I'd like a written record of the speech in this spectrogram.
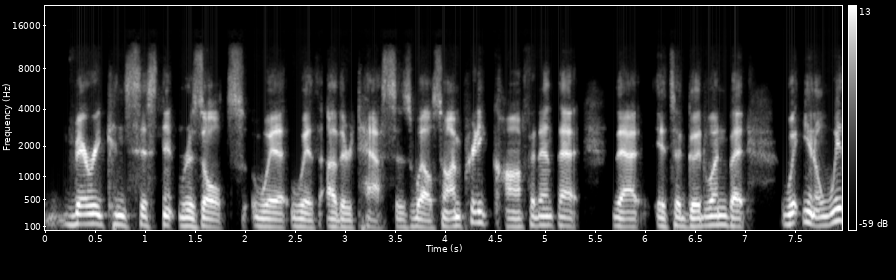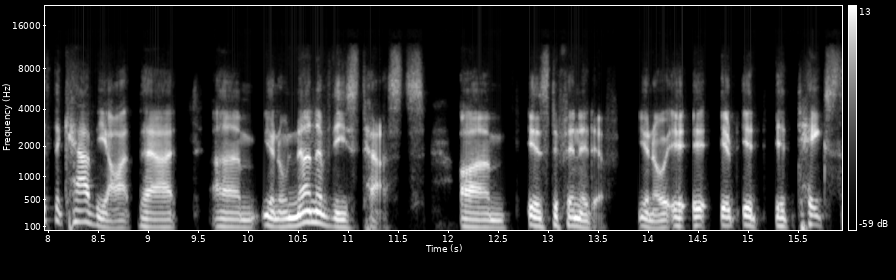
very consistent results with with other tests as well. So i'm pretty confident that that it's a good one but with you know with the caveat that um, you know none of these tests um, is definitive. You know it, it it it it takes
